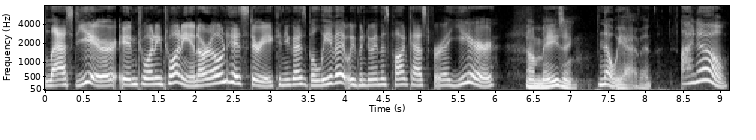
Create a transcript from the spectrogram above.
last year in 2020 in our own history. Can you guys believe it? We've been doing this podcast for a year. Amazing. No, we haven't. I know.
